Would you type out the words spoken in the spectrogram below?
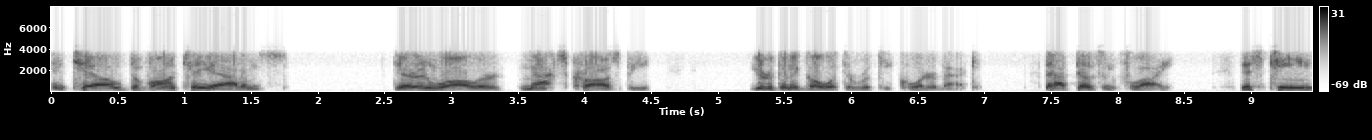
and tell Davante Adams, Darren Waller, Maxx Crosby, you're going to go with a rookie quarterback. That doesn't fly. This team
